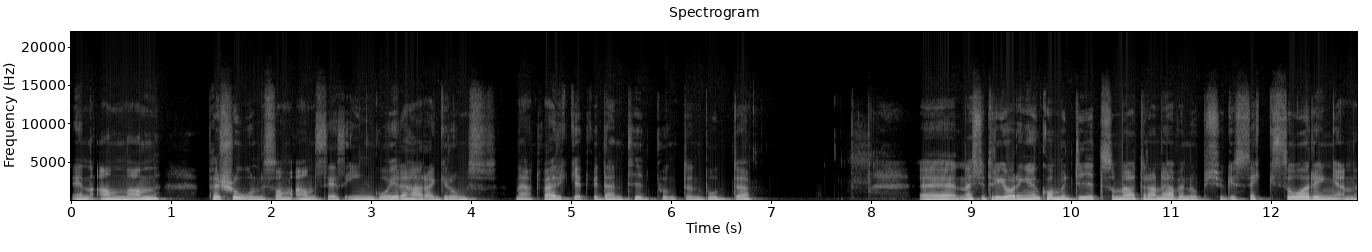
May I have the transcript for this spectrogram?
en annan person som anses ingå i det här Grumsnätverket vid den tidpunkten bodde. Eh, när 23-åringen kommer dit så möter han även upp 26-åringen.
